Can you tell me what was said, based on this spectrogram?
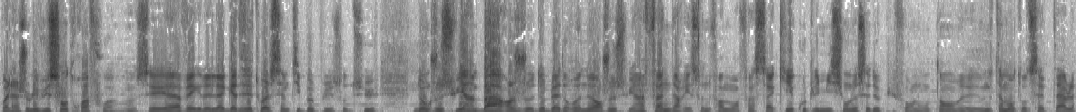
Voilà, je l'ai vu 103 fois. hein. C'est avec la Gare des Étoiles, c'est un petit peu plus au-dessus. Donc je suis un barge de Blade Runner, je suis un fan d'Harrison Ford, mais enfin ça, qui écoute l'émission le sait depuis fort longtemps, euh, notamment autour de cette table.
